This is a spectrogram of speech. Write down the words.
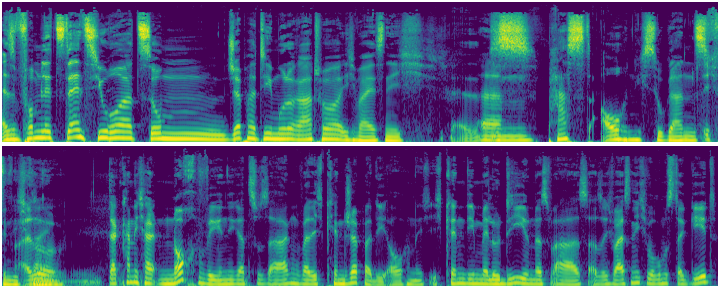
also vom Let's Dance Juror zum Jeopardy Moderator, ich weiß nicht. Das passt auch nicht so ganz, finde ich. also, rein. da kann ich halt noch weniger zu sagen, weil ich kenne Jeopardy auch nicht. Ich kenne die Melodie und das war's. Also ich weiß nicht, worum es da geht,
